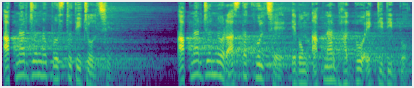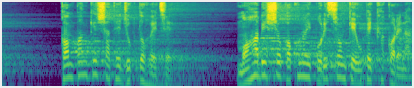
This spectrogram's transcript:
আপনার জন্য প্রস্তুতি চলছে। আপনার জন্য রাস্তা খুলছে এবং আপনার ভাগ্য একটি দিব্য। কম্পাঙ্কের সাথে যুক্ত হয়েছে। মহাবিশ্ব কখনোই পরিশ্রমকে উপেক্ষা করে না।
